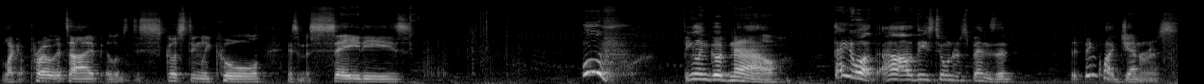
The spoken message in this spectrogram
like a prototype. It looks disgustingly cool. It's a Mercedes. Oof! Feeling good now. Tell you what, out of these 200 spins, they've, they've been quite generous.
